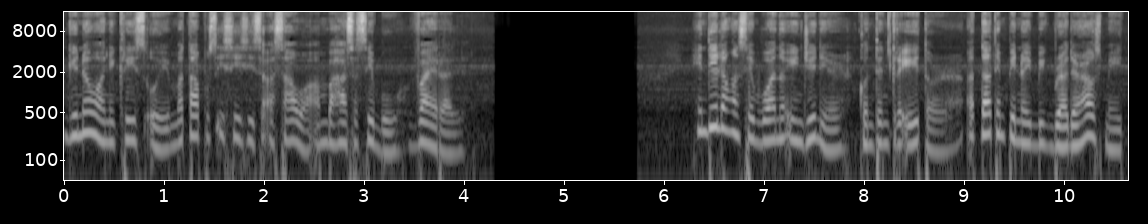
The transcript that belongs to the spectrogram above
Ginawa ni Chris Uy matapos isisi sa asawa ang baha sa Cebu, viral. Hindi lang ang Cebuano engineer, content creator, at dating Pinoy Big Brother housemate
